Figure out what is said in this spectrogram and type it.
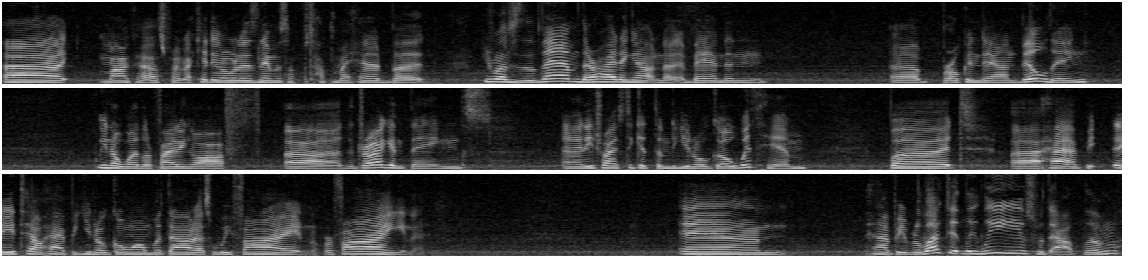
Uh, friend. I can't even know what his name is off the top of my head, but he runs into them. They're hiding out in an abandoned, uh, broken down building. You know, while they're fighting off, uh, the dragon things. And he tries to get them to, you know, go with him. But, uh, Happy, they tell Happy, you know, go on without us. We'll be fine. We're fine. And Happy reluctantly leaves without them.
